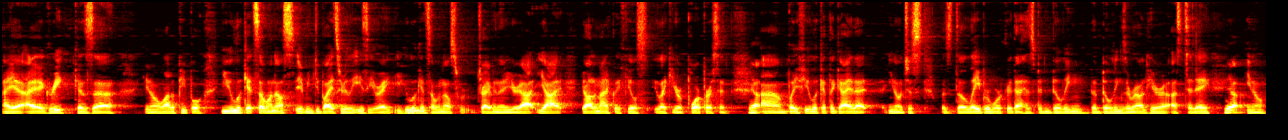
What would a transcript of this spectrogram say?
I uh, I agree because uh, you know a lot of people. You look at someone else. I mean, Dubai, it's really easy, right? You can look at someone else driving their yacht. Yacht, you automatically feel like you're a poor person. Yeah. Um, but if you look at the guy that you know just was the labor worker that has been building the buildings around here, us today. Yeah. You know,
